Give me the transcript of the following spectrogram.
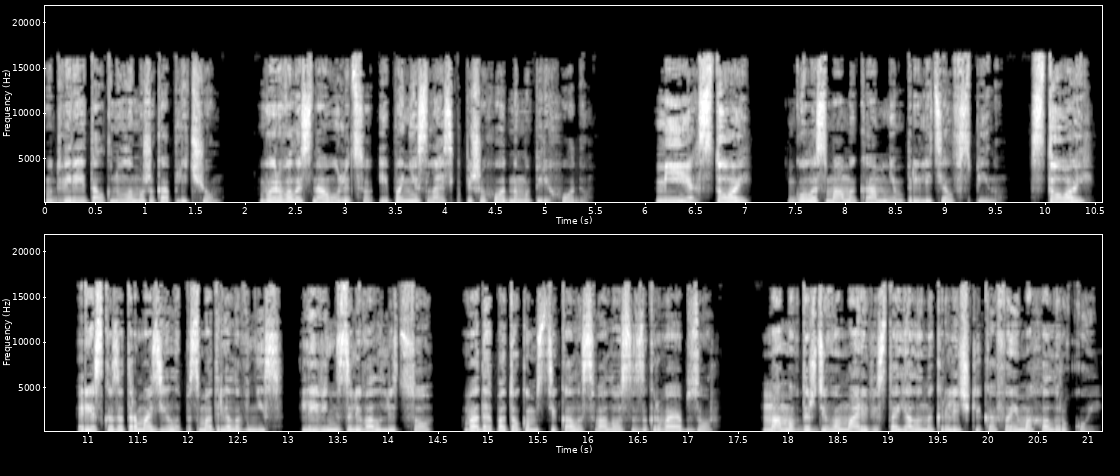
У дверей толкнула мужика плечом. Вырвалась на улицу и понеслась к пешеходному переходу. «Мия, стой!» Голос мамы камнем прилетел в спину. «Стой!» Резко затормозила, посмотрела вниз. Ливень заливал лицо, вода потоком стекала с волос, закрывая обзор. Мама в дождевом мареве стояла на крылечке кафе и махала рукой.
